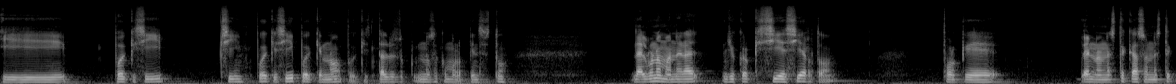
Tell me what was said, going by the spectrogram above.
Y puede que sí, sí, puede que sí, puede que no, puede que tal vez no sé cómo lo pienses tú. De alguna manera yo creo que sí es cierto, porque, bueno, en este caso, en, este,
